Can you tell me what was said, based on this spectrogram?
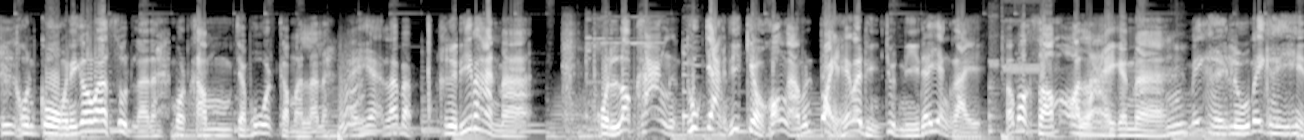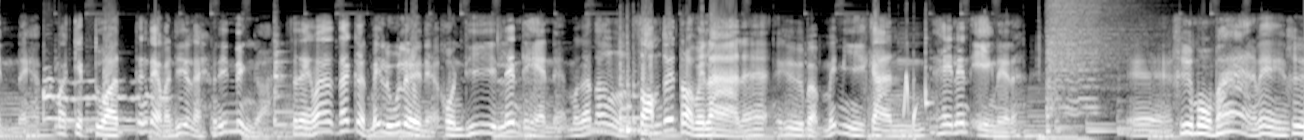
คือคนโกงนี่ก็ว่าสุดแล้วนะหมดคำจะพูดกับมันแล้วนะไอ้เหี้ยแล้วแบบคือที่ผ่านมา คนรอบข้างทุกอย่างที่เกี่ยวข้องอะมันปล่อยให้มาถึงจุดนี้ได้อย่างไร เขาบอกซ้อมออนไลน์กันมา ไม่เคยรู้ไม่เคยเห็นนะครับ มาเก็บตัวตั้งแต่วันที่อะไรวันที่หนึ่งเหรอแสดงว่าถ้าเกิดไม่รู้เลยเนี่ยคนที่เล่นแทนเนี่ยมันก็ต้องซ้อมด้วยตลอดเวลานะฮะคือแบบไม่มีการให้เล่นเองเลยนะ เออคือโมบ้าเว้ยคือ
